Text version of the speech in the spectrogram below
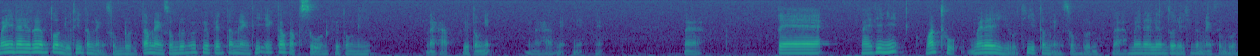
ไม่ได้เริ่มต้นอยู่ที่ตำแหน่งสมดุล ตำแหน่งสมดุลก็คือเป็นตำแหน่งที่ x เท่ากับ 0 คือตรงนี้นะครับ คือตรงนี้นะครับ เนี่ยเนี่ยเนี่ยนะ แต่ในที่นี้วัตถุไม่ได้อยู่ที่ตำแหน่งสมดุลนะไม่ได้เริ่มต้นอยู่ที่ตำแหน่งสมดุล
